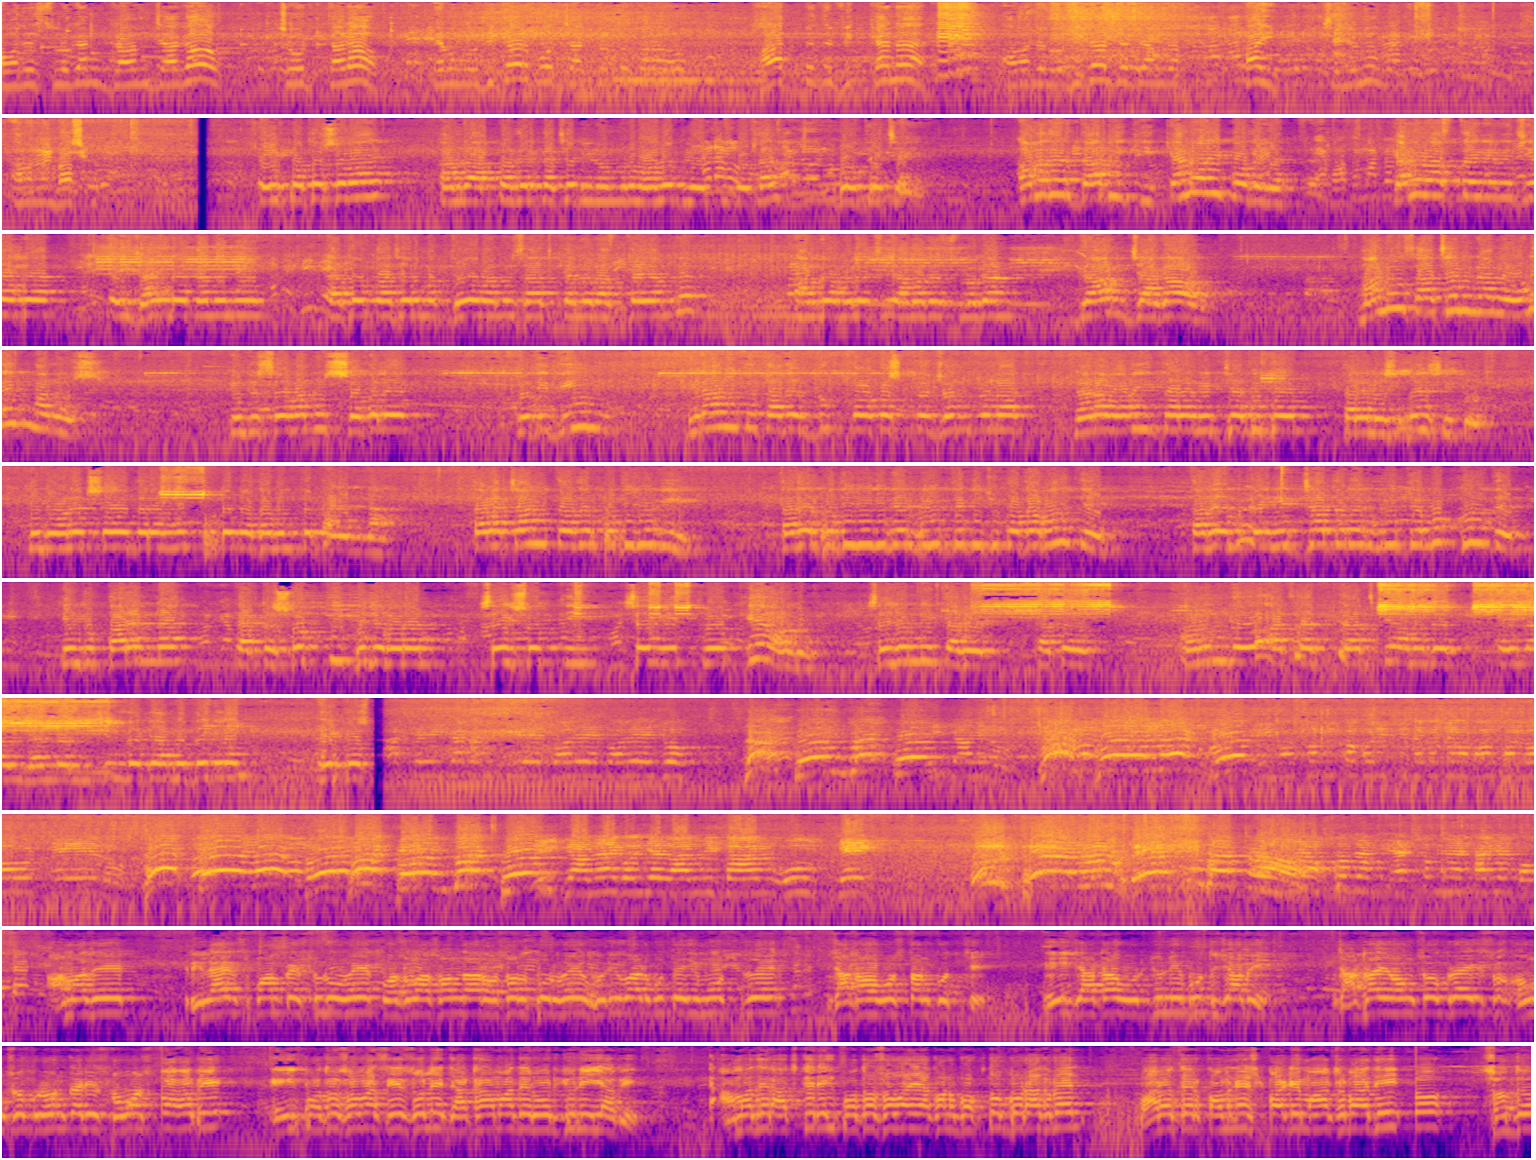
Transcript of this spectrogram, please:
আমাদের স্লোগান, গ্রাম জাগাও চোট তাড়াও এবং অধিকার বোধ জাগ্রত করা হোক হাত পেতে ভিক্ষা না। আমাদের অধিকার যাতে আমরা পাই সেই জন্য আমাদের ভাস্কর এই পথসভায় আমরা আপনাদের কাছে বিনম্রভাবে দু একটি কথা বলতে চাই। আমাদের দাবি কি? কেন এই পদযাত্রা? কেন রাস্তায় নেমেছি আমরা? এই ঝান্ডা কানে এত কাজের মধ্যেও মানুষ আজ কেন রাস্তায় আমরা? আমরা বলেছি, আমাদের স্লোগান, গ্রাম জাগাও। মানুষ আছেন গ্রামে, অনেক মানুষ। কিন্তু সে মানুষ সকলে প্রতিদিন দিনান্ত তাদের দুঃখ, কষ্ট, যন্ত্রণা নানাভাবেই তারা নির্যাতিত, তারা নিষ্পেষিত। কিন্তু অনেক সময় তারা মুখ ফুটে কথা বলতে পারেন না। তারা চান তাদের প্রতিযোগী তাদের প্রতিযোগীদের বিরুদ্ধে কিছু কথা বলতে তাদের এই নির্যাতনের বিরুদ্ধে মুখ খুলতে কিন্তু পারেন না। একটা শক্তি খুঁজে বেড়ান সেই শক্তি সেই মিত্র কে হবে? সেই জন্যই তাদের এত আনন্দ আছে আজকে আমাদের এই লাল ঝান্ডার মিছিল দেখে আমরা দেখলাম এই কষ্ট আজকের এই টাকা মিছিলে দলে দলে যোগ এই জানে লোক। এই মধ্যবিত্ত গরিব কৃষকের জন্য বামফল ভোট এলো। এই আমাদের রিলায়েন্স পাম্পে শুরু হয়ে কসবা সন্ধ্যা রসলপুর হয়ে হরিবার বুথে এই মুহূর্তে জাটা অবস্থান করছে। এই জাটা অর্জুনী বুথ যাবে। জাঠায় অংশগ্রহী অংশগ্রহণকারী সমস্ত হবে। এই পথসভা শেষ হলে জাঠা আমাদের অর্জুনী যাবে। আমাদের আজকের এই পথসভায় এখন বক্তব্য রাখবেন ভারতের কমিউনিস্ট পার্টি মার্ক্সবাদী। সদ্য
